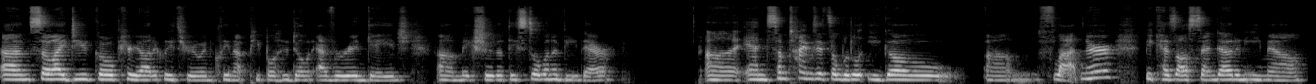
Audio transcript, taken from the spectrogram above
Um, so I do go periodically through and clean up people who don't ever engage, um, make sure that they still want to be there. Uh, and sometimes it's a little ego um, flattener because I'll send out an email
